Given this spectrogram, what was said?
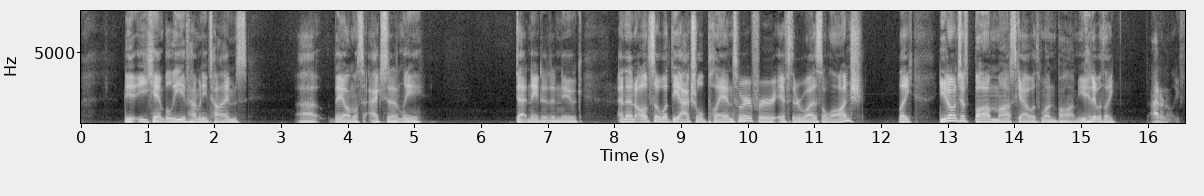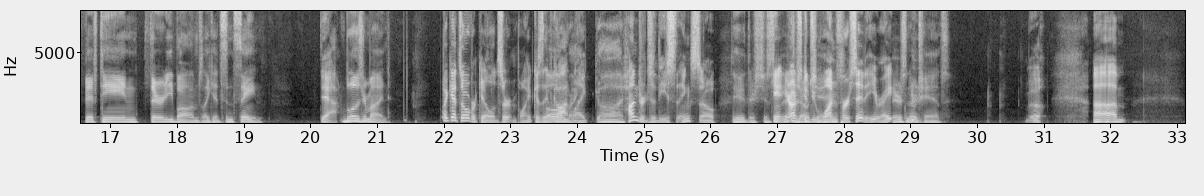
You, you can't believe how many times uh, they almost accidentally detonated a nuke. And then also what the actual plans were for if there was a launch. Like, you don't just bomb Moscow with one bomb. You hit it with like, I don't know, like 15, 30 bombs. Like, it's insane. yeah. Blows your mind. It gets overkill at a certain point because they've Oh got like God. hundreds of these things. So Dude, there's just can't, you're not there's just going to no do one per city, right? There's no chance. Ugh. Um,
